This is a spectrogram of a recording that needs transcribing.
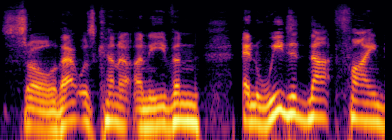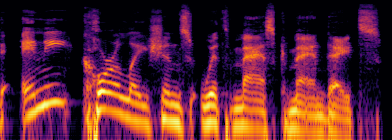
So that was kind of uneven. And we did not find any correlations with mask mandates.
